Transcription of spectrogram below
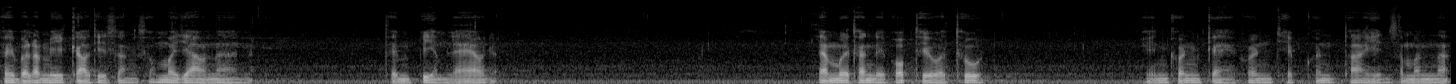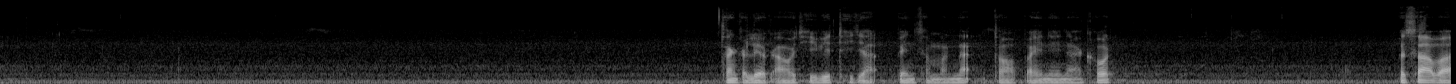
ในบารมีเก่าที่สังสมมายาวนาน เต็มเปี่ยมแล้วเนี่ยและเมื่อท่านได้พบเทวทูต เห็นคนแก่คนเจ็บคนตายเห็นสมณะ ท่านก็เลือกเอาชีวิตที่จะเป็นสมณะต่อไปในอนาคตพระทราบว่า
